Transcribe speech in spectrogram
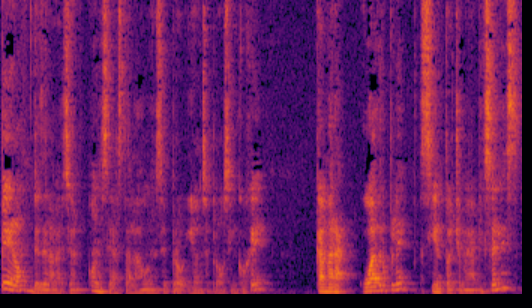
pero desde la versión 11 hasta la 11 Pro y 11 Pro 5G, cámara cuádruple, 108 megapíxeles,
